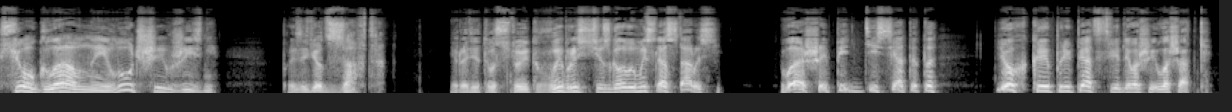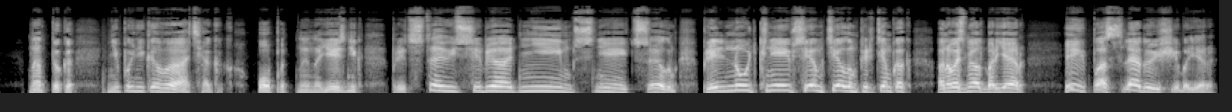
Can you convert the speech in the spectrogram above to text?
Все главное и лучшее в жизни произойдет завтра, и ради этого стоит выбросить из головы мысли о старости. Ваши пятьдесят — это легкое препятствие для вашей лошадки. Надо только не паниковать, а как опытный наездник представить себя одним с ней целым, прильнуть к ней всем телом перед тем, как она возьмет барьер — и последующие барьеры.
